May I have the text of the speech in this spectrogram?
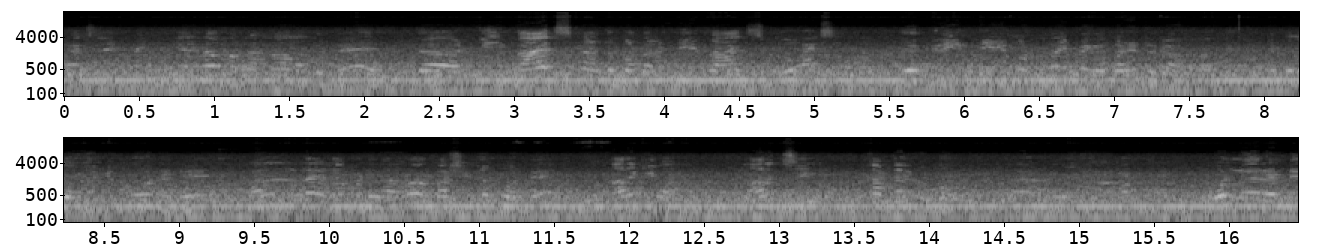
ஆக்சுவலி இப்போ இங்கே என்ன பண்ணாங்கன்னா வந்துட்டு இந்த டீ பேக்ஸ் பண்ணுறாங்க டீ பேக்ஸ்க்கும் இந்த க்ரீன் டீ மட்டும் தான் இப்போ இங்கே பண்ணிட்டு இருக்காங்க. இப்போ இதை தூக்கி போட்டுட்டு நல்லா என்ன பண்ணிடுறாங்கன்னா ஒரு மஷினில் போட்டு அரைக்கிவாங்க அரைச்சி கட்டலுக்கு போகும். ஒன்று ரெண்டு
